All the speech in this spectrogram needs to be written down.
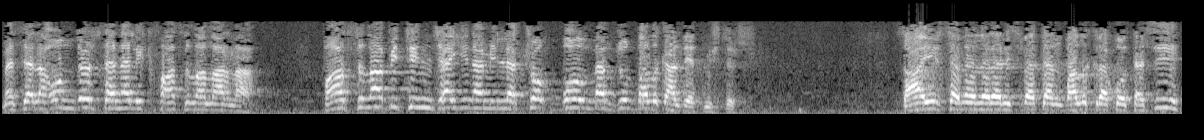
Mesela 14 senelik fasılalarla. Fasıla bitince yine millet çok bol mebzul balık elde etmiştir. Zahir senelere nispeten balık rekoltesi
